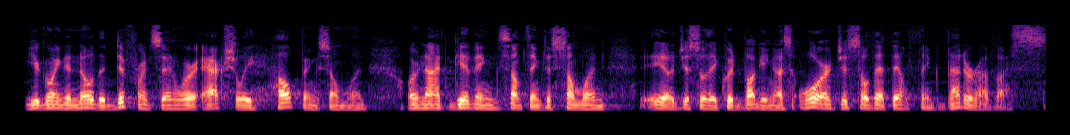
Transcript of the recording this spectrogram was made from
You're going to know the difference and we're actually helping someone or not giving something to someone, you know, just so they quit bugging us or just so that they'll think better of us.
